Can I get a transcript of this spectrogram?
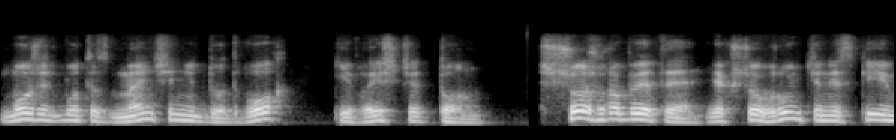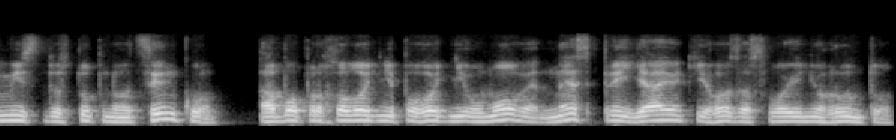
можуть бути зменшені до 2 і вище тонн. Що ж робити, якщо в ґрунті низький вміст доступного цинку або прохолодні погодні умови не сприяють його засвоєнню ґрунту?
